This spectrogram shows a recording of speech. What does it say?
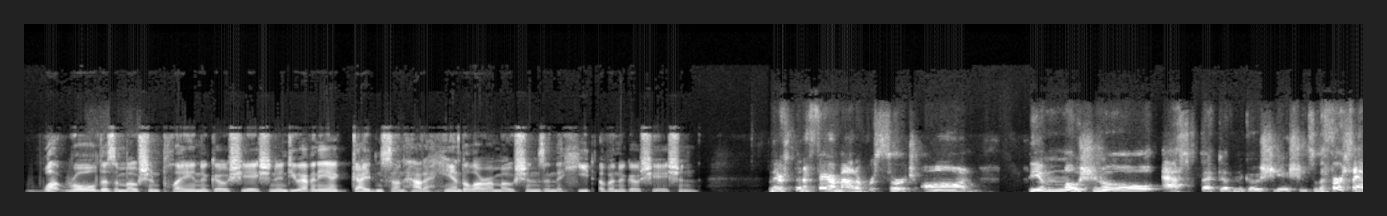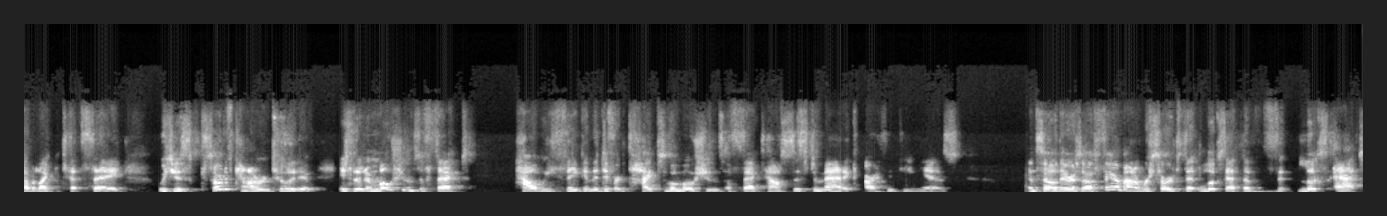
What role does emotion play in negotiation? And do you have any uh, guidance on how to handle our emotions in the heat of a negotiation? There's been a fair amount of research on the emotional aspect of negotiation. So the first thing I would like to say which is sort of counterintuitive, is that emotions affect how we think, and the different types of emotions affect how systematic our thinking is. And so there's a fair amount of research that looks at the looks at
